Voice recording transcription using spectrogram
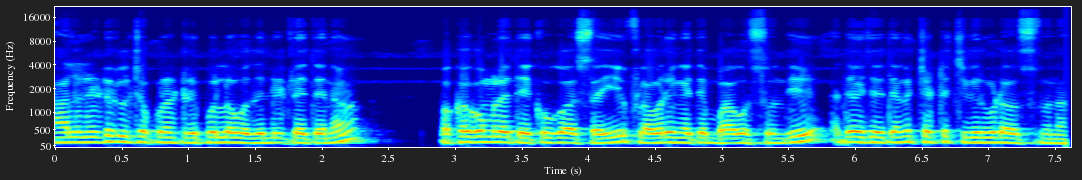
నాలుగు లీటర్లు చొప్పున ట్రిపుల్లో వదిలినట్లయితేనా పక్క కొమ్మలు అయితే ఎక్కువగా వస్తాయి ఫ్లవరింగ్ అయితే బాగా వస్తుంది. అదేవిధంగా చెట్టు చిగురు కూడా వస్తుందన్న.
